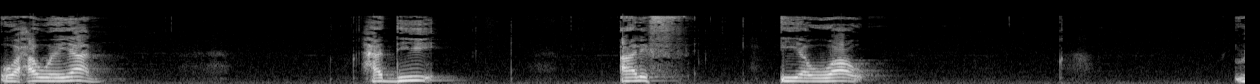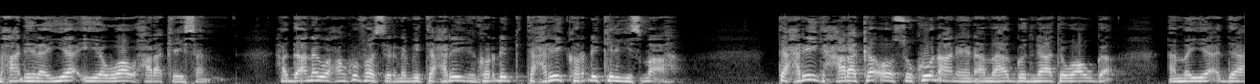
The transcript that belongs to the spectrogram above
waxa weeyaan haddii alif iyo waaw maxaan dhihi laha ya iyo waaw xarakaysan. Hadda anaga waxaan ku fasirnay bitaxriikin kordhig taxriig kordhig keligiis ma ah taxriig xaraka oo sukuun aan ahayn ama ha godnaata waawga ama yada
